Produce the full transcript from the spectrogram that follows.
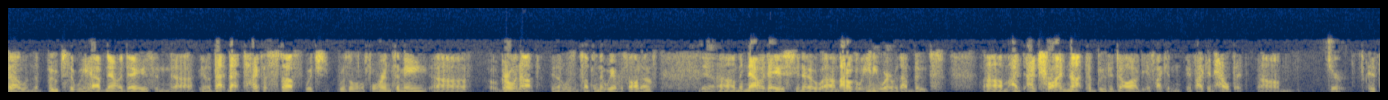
sell and the boots that we have nowadays and, uh, you know, that, that type of stuff, which was a little foreign to me, uh, growing up. You know, it wasn't something that we ever thought of. Yeah. Um, and nowadays, you know, um, I don't go anywhere without boots. Um, I, I try not to boot a dog if I can, if I can help it. Um, Sure. it's,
